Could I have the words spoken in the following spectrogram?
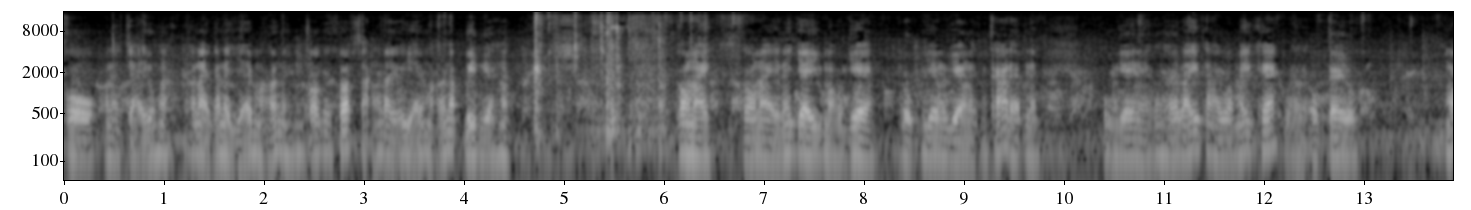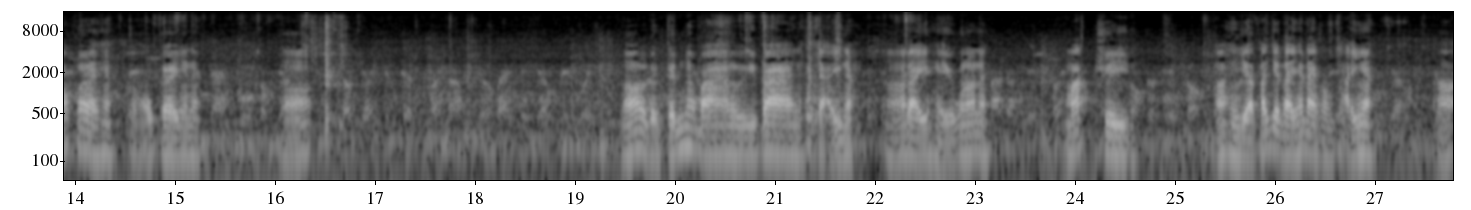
cô con này chạy luôn ha. Cái này cái này dễ mở này, có cái khớp sẵn ở đây dễ mở nắp pin ra ha. Con này con này nó dây màu vàng ruột dây màu vàng này cũng khá đẹp nè. Cuộn dây này có thể lấy thay qua mấy khác là ok luôn. Móc nó đây ha còn ok nha nè đó. Nó là đường kính nó 33 nè chạy nè. Ở đây hiệu của nó nè. Maxi đó hiện giờ thấy trên đây nó đang còn chạy nha. Đó.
